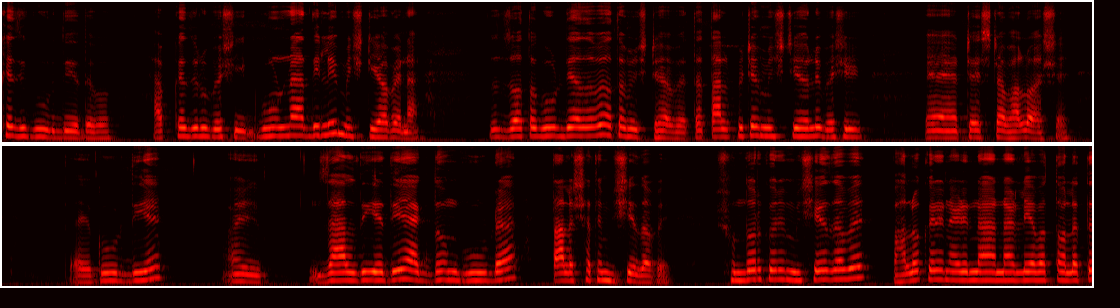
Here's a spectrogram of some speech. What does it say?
কেজি গুড় দিয়ে দেবো। হাফ কেজিরও বেশি। গুড় না দিলে মিষ্টি হবে না। যত গুড় দেওয়া যাবে অত মিষ্টি হবে। তা তাল পিঠে মিষ্টি হলে বেশি টেস্টটা ভালো আসে। তাই গুড় দিয়ে, ওই জাল দিয়ে দিয়ে একদম গুড়টা তালের সাথে মিশিয়ে যাবে। সুন্দর করে মিশিয়ে যাবে। ভালো করে নেড়ে না নাড়লে আবার তলাতে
